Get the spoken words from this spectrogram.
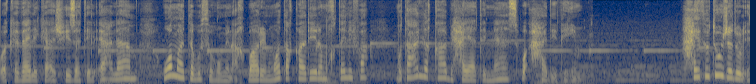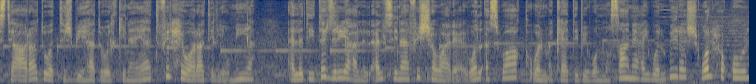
وكذلك أجهزة الإعلام وما تبثه من أخبار وتقارير مختلفة متعلقة بحياة الناس وأحاديثهم. حيث توجد الاستعارات والتشبيهات والكنايات في الحوارات اليومية التي تجري على الألسنة في الشوارع والأسواق والمكاتب والمصانع والورش والحقول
